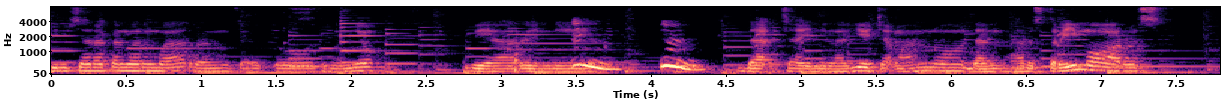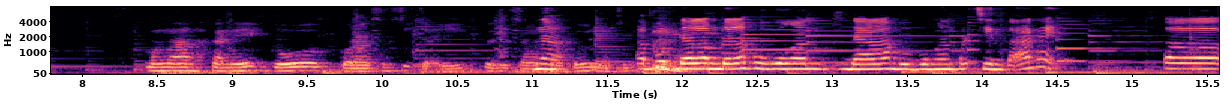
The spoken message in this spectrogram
Dibicarakan bareng-bareng cak itu sebenarnya biar ini tidak cak ini lagi cak mano. Dan harus terima harus mengalahkan ego. Kurasa sih cak itu sih salah Nah, satunya sih. apa dalam dalam hubungan dalam hubungan percintaan eh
